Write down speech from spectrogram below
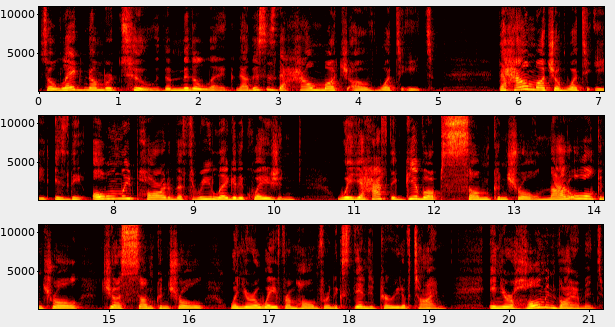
So, leg number two, the middle leg. Now, this is the how much of what to eat. The how much of what to eat is the only part of the three legged equation where you have to give up some control. Not all control, just some control when you're away from home for an extended period of time. In your home environment,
